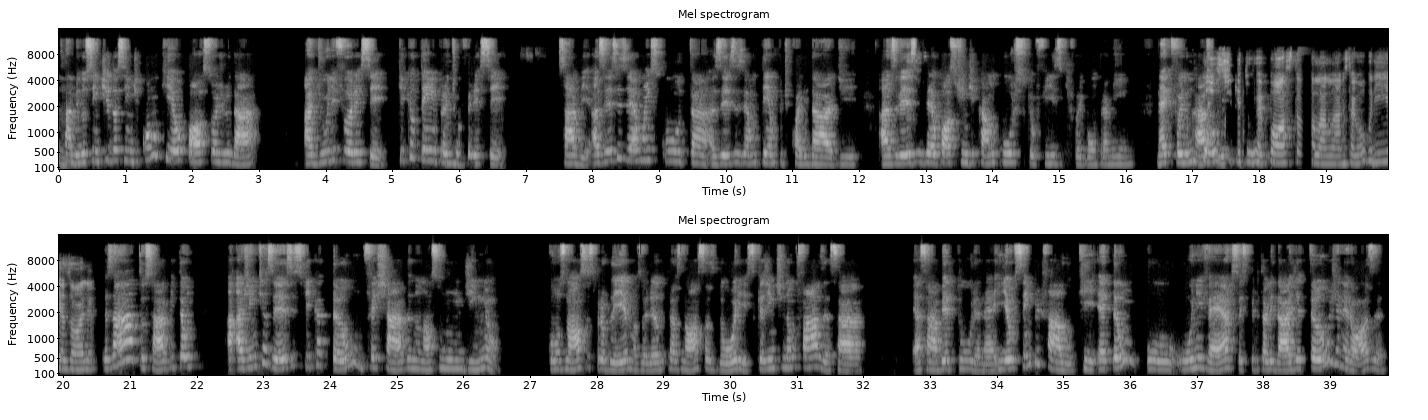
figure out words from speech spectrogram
sabe? uhum, No sentido assim de como que eu posso ajudar a Julie florescer? O que que eu tenho para te uhum. oferecer? Sabe? Às vezes é uma escuta, às vezes é um tempo de qualidade, às vezes eu posso te indicar um curso que eu fiz e que foi bom para mim, né? Que foi no Um caso post que tu reposta lá, lá no Instagram, gurias, olha. Exato, sabe? Então, a, a gente às vezes fica tão fechada no nosso mundinho, com os nossos problemas, olhando para as nossas dores, que a gente não faz essa, essa abertura, né? E eu sempre falo que é tão, o, o universo, a espiritualidade é tão generosa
